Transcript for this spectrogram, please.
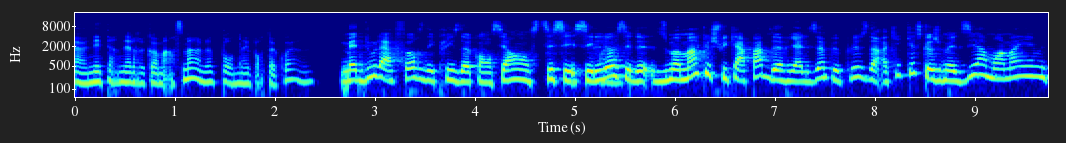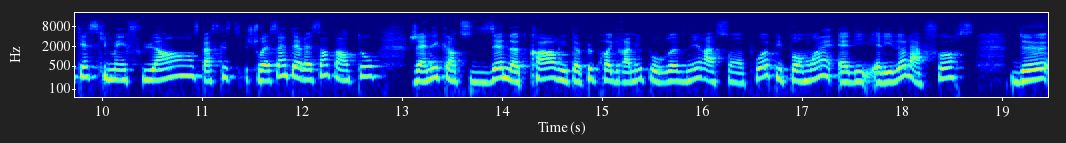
un éternel recommencement là, pour n'importe quoi. Mais d'où la force des prises de conscience. Tu sais, c'est là, c'est du moment que je suis capable de réaliser un peu plus de OK, qu'est-ce que je me dis à moi-même? Qu'est-ce qui m'influence? Parce que je trouvais ça intéressant tantôt, Jeanne, quand tu disais notre corps est un peu programmé pour revenir à son poids. Puis pour moi, elle est, elle est là la force de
